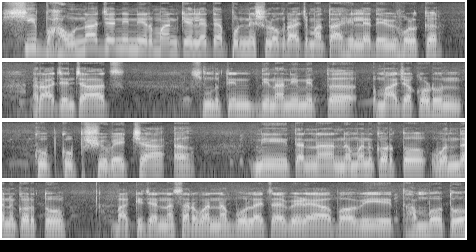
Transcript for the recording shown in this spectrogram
ही भावना ज्यांनी निर्माण केल्या त्या पुण्यश्लोक राजमाता अहिल्यादेवी होळकर राजांच्या आज दिनानिमित्त माझ्याकडून खूप खूप शुभेच्छा. मी त्यांना नमन करतो वंदन करतो. बाकीच्यांना सर्वांना बोलायचं आहे वेळेअभावी थांबवतो.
